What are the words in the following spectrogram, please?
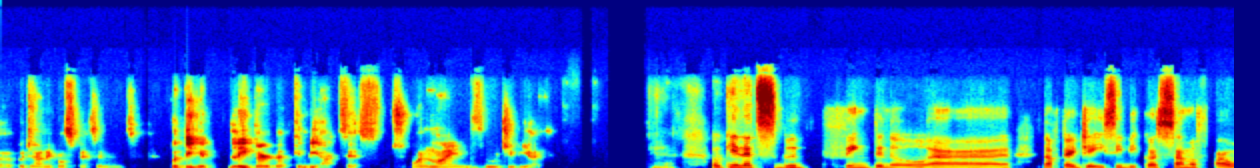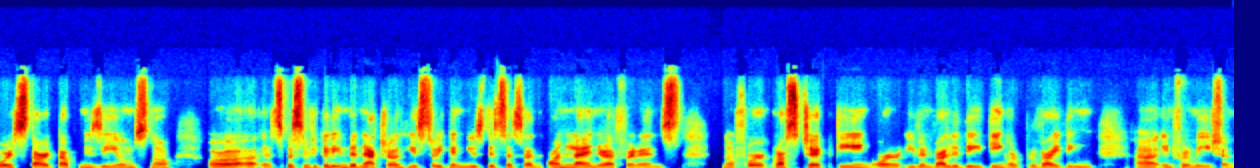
uh, botanical specimens, putting it later that can be accessed online through GBI. Yeah. Okay, that's good thing to know, uh, Dr. JC, because some of our startup museums, no, or uh, specifically in the natural history, can use this as an online reference, no, for cross-checking or even validating or providing uh, information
